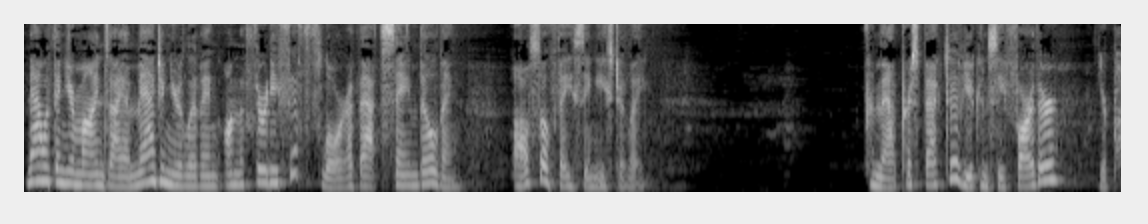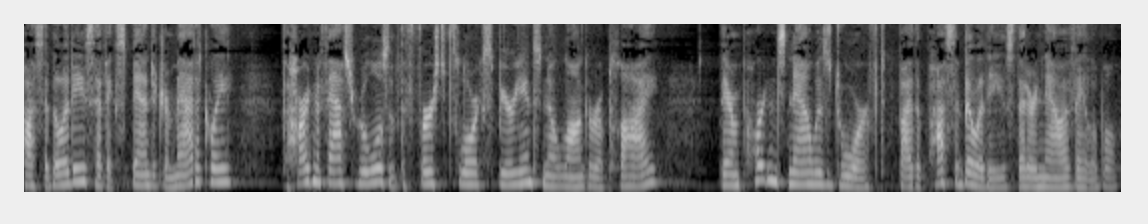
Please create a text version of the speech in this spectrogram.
now within your mind's eye, imagine you're living on the 35th floor of that same building, also facing easterly. From that perspective, you can see farther your possibilities have expanded dramatically. The hard and fast rules of the first floor experience no longer apply. Their importance now is dwarfed by the possibilities that are now available.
